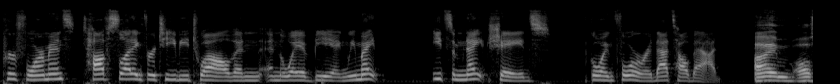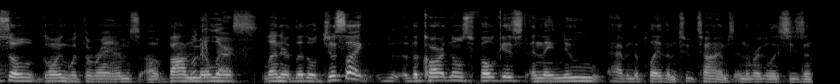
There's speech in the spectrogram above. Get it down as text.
performance, tough sledding for TB12 and, and the way of being. We might eat some nightshades going forward. That's how bad. I'm also going with the Rams. Uh, Von Look Miller. Leonard Little, just like the Cardinals focused and they knew having to play them two times in the regular season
